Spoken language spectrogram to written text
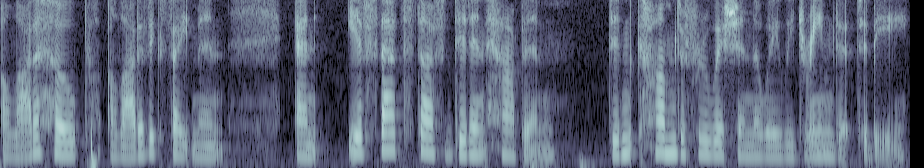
a lot of hope, a lot of excitement, and if that stuff didn't happen, didn't come to fruition the way we dreamed it to be,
